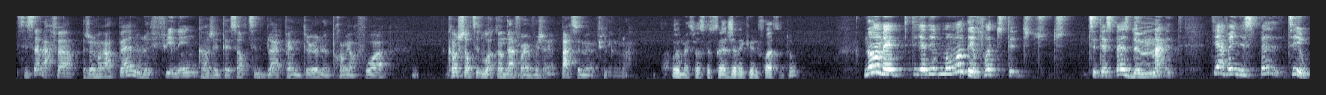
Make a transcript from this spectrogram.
C'est ça l'affaire. Je me rappelle le feeling quand j'étais sorti de Black Panther la première fois. Quand je suis sorti de Wakanda Forever, j'avais pas ce même feeling-là. Oui, mais c'est parce que tu l'as déjà vécu une fois, c'est tout. Non, mais il y a des moments, des fois, tu, tu- tu- cette espèce de. Ma... Il y avait une espèce. Tu sais,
